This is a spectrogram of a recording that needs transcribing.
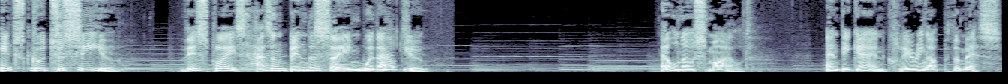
It's good to see you. This place hasn't been the same without you. Elno smiled and began clearing up the mess.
